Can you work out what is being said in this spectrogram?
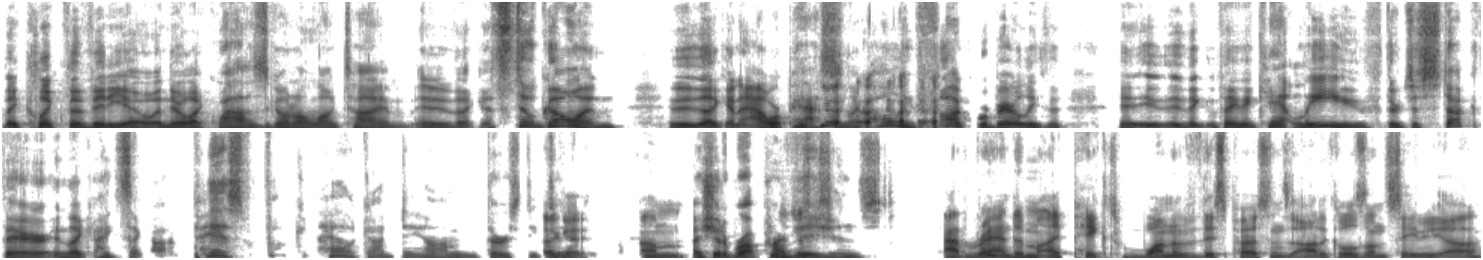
They click the video and they're like, "Wow, this is going on a long time." And it's like, "It's still going." And then, like an hour passes. and like, "Holy fuck, we're barely." Th- it- it- they, they, they can't leave. They're just stuck there. And like, I it's like, I'm pissed. Fucking hell, goddamn, I'm thirsty too. Okay. Um, I should have brought I just- provisions. at random, I picked one of this person's articles on CBR,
